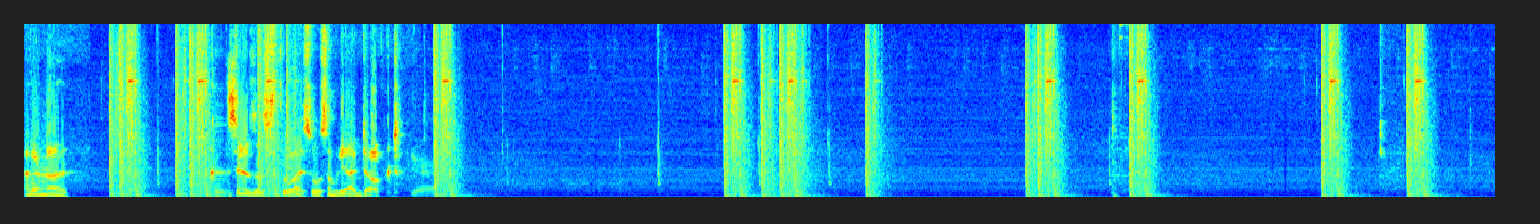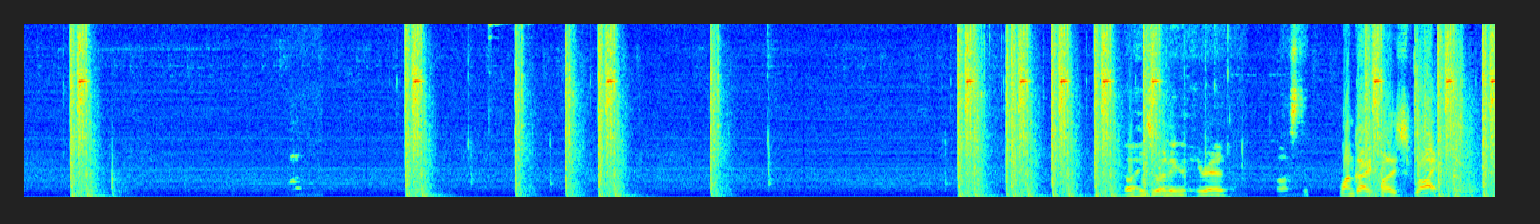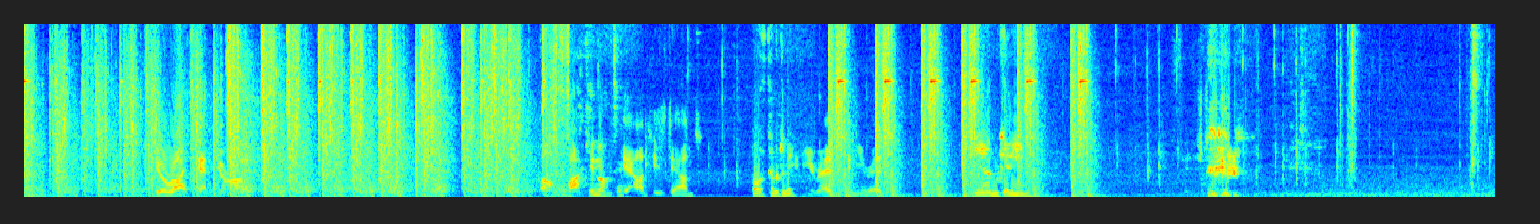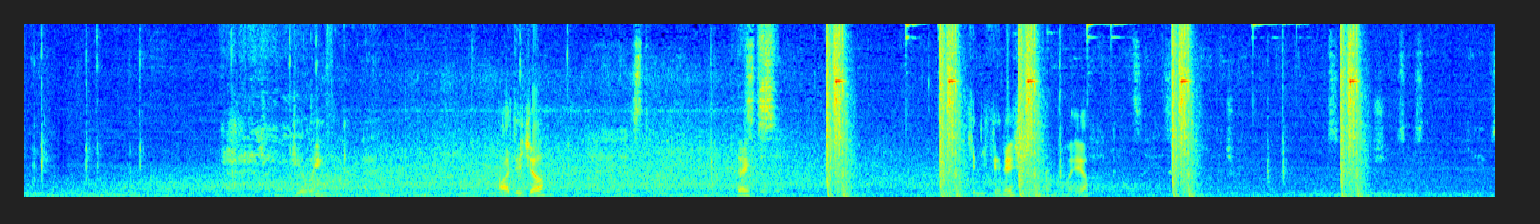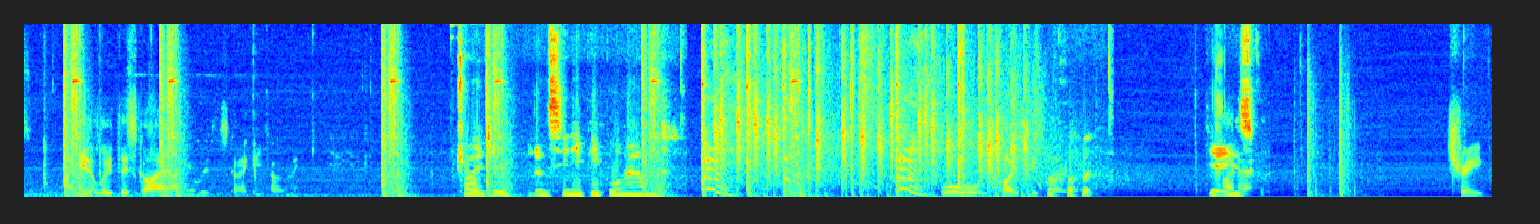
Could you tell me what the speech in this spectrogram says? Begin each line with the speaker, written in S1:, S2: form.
S1: I don't know. As soon as I thought I saw somebody, I ducked.
S2: Yeah.
S3: Oh, he's running. He ran. Bastard.
S2: One guy close, right. You're right, Ken, you're right.
S3: Oh fuck! He knocked him.
S2: Down, he's down.
S1: Oh, come to me.
S2: Can you res? Can you res?
S1: Yeah, I'm getting him.
S2: Healing. Oh, did ya?
S3: Thanks.
S2: Can you finish from over here? I need to loot this guy. I need to loot this guy. Can you cover me?
S1: Trying to. I don't see any people around.
S2: Oh, he's close. He's close.
S1: Yeah, he's.
S2: Tree.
